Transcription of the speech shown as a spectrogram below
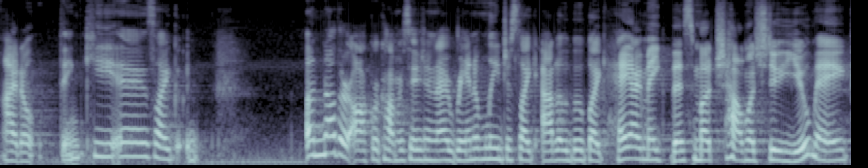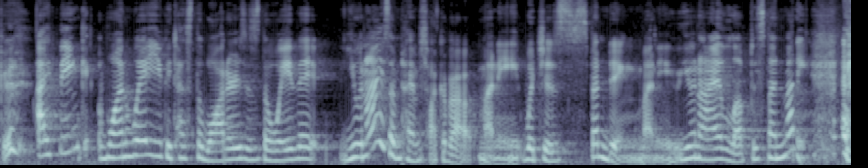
i don't think he is like another awkward conversation and i randomly just like out of the blue like hey i make this much how much do you make I think one way you could test the waters is the way that you and I sometimes talk about money, which is spending money. You and I love to spend money.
